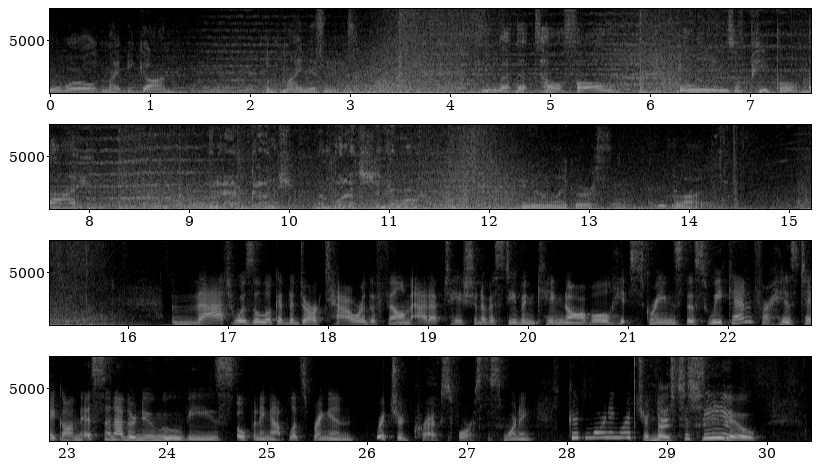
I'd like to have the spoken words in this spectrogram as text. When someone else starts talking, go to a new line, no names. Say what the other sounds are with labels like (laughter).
Your world might be gone, but mine isn't. You let that tower fall, billions of people die.
Do they have guns and bullets in your world?
You're gonna like Earth a lot.
That was a look at The Dark Tower, the film adaptation of a Stephen King novel. Hit screens this weekend for his take on this and other new movies opening up. Let's bring in Richard Crouse for us this morning. Good morning, Richard.
Nice to see
you.
you.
